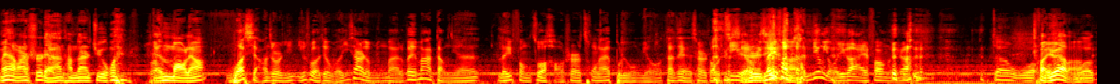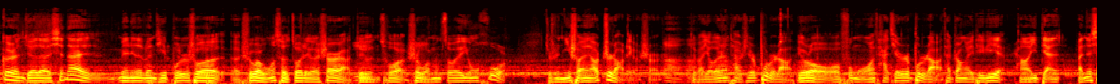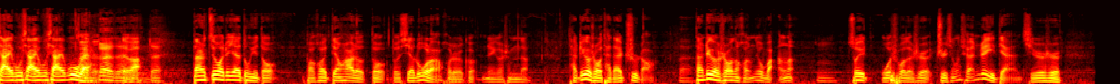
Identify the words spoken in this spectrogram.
每天晚上十点，他们在那聚会，给人猫粮。我想就是你你说这，我一下就明白了，为嘛当年雷锋做好事儿从来不留名，但这些事儿都记着。雷锋啊肯定有一个 iPhone，你知道 我穿越了啊我个人觉得，现在面临的问题不是说呃水果公司做这个事儿啊嗯对跟错，是我们作为用户，就是你首先要知道这个事儿。啊，对吧？有的人他其实不知道，比如说我父母，他其实不知道，他装个 A P P，然后一点，反正下一步、下一步、下一步呗。对对对吧？对，但是最后这些东西都，包括电话都都都泄露了，或者个那个什么的，他这个时候他才知道。但这个时候呢，可能就晚了。嗯所以我说的是知情权这一点，其实是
